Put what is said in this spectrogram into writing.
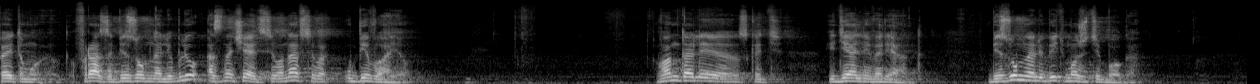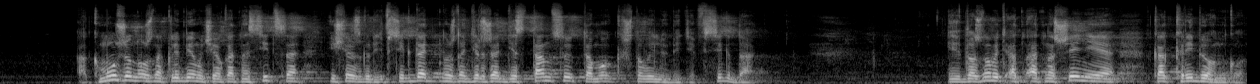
Поэтому фраза «безумно люблю» означает всего-навсего «убиваю». Вам дали, так сказать, идеальный вариант. Безумно любить можете Бога. А к мужу нужно, к любимому человеку относиться, еще раз говорю, всегда нужно держать дистанцию к тому, что вы любите. Всегда. И должно быть отношение как к ребенку,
